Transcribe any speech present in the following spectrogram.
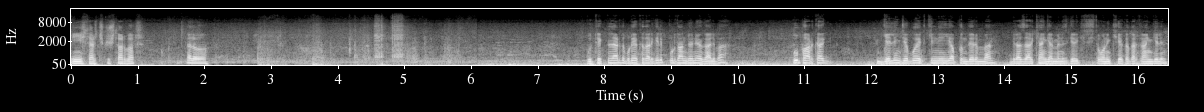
İnişler çıkışlar var. Hello. Bu tekneler de buraya kadar gelip buradan dönüyor galiba. Bu parka gelince bu etkinliği yapın derim ben. Biraz erken gelmeniz gerekir. İşte 12'ye kadar falan gelin.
